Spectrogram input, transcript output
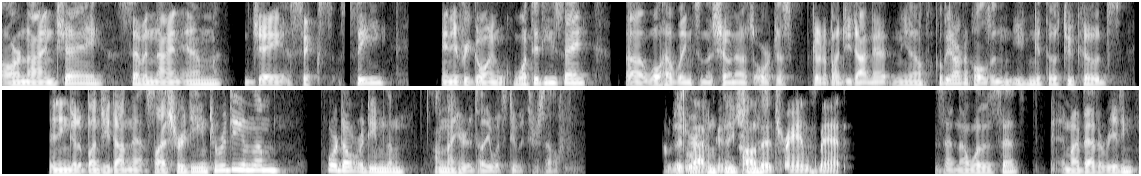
R9J79MJ6C. And if you're going, what did he say? Uh, we'll have links in the show notes or just go to bungie.net and, you know, look at the articles and you can get those two codes. Then you can go to bungie.net slash redeem to redeem them or don't redeem them. I'm not here to tell you what to do with yourself. I'm just If you're a laughing because he called it transmat. Is that not what it said? Am I bad at reading?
